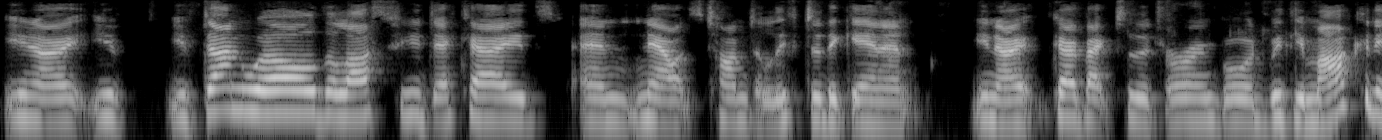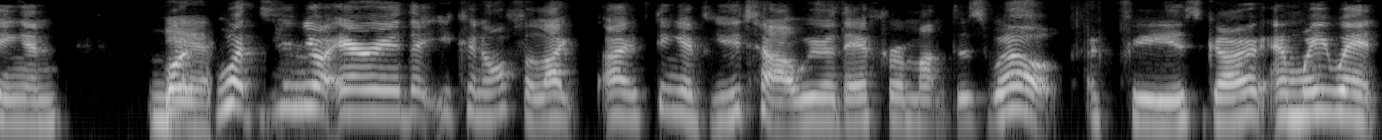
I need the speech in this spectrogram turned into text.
you know, you've you've done well the last few decades and now it's time to lift it again and, you know, go back to the drawing board with your marketing and what yeah. what's in your area that you can offer? Like I think of Utah, we were there for a month as well a few years ago, and we went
